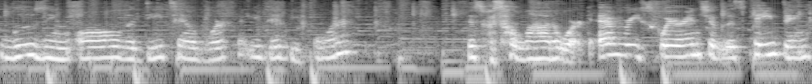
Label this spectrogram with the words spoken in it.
losing all the detailed work that you did before. This was a lot of work. Every square inch of this painting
